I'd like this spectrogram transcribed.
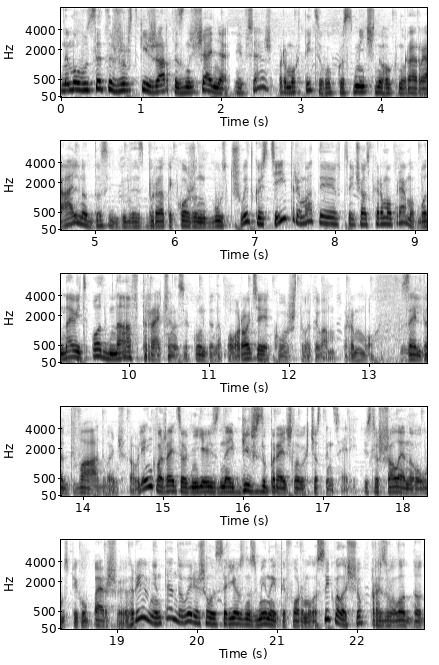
Немов усе це жорсткі жарти, знущання. І все ж перемогти цього космічного кнура реально досить буде збирати кожен буст швидкості і тримати в цей час кермо прямо, бо навіть одна втрачена секунда на повороті коштувати вам перемоги. Zelda 2 Adventure of Link вважається однією з найбільш суперечливих частин серії. Після шаленого успіху першої гри в Nintendo вирішили серйозно змінити формулу сиквела, що призвело до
